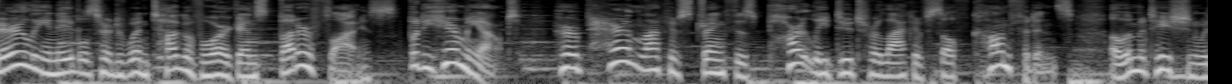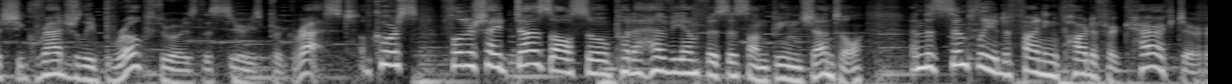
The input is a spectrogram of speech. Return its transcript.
barely enables her to win tug of war against butterflies. But hear me out. Her apparent lack of strength is partly due to her lack of self confidence, a limitation which she gradually broke through as the series progressed. Of course, Fluttershy does also put a heavy emphasis on being gentle, and that's simply a defining part of her character.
